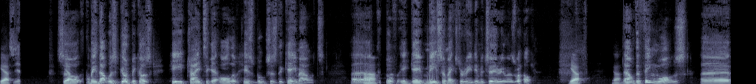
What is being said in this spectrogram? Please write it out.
Yes. Yeah. So, yeah. I mean, that was good because he tried to get all of his books as they came out. Uh, uh-huh. So it gave me some extra reading material as well. Yeah. Yeah. Now, the thing was, uh,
